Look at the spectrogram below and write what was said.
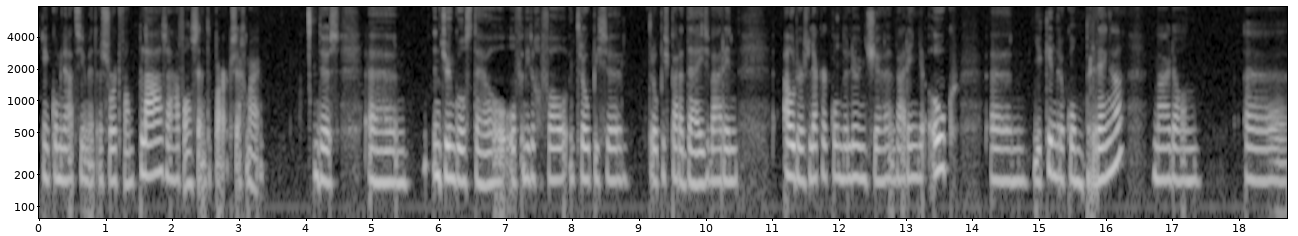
in combinatie met een soort van plaza van Centerpark, zeg maar. Dus um, een jungle-stijl of in ieder geval een tropische, tropisch paradijs waarin ouders lekker konden lunchen, waarin je ook um, je kinderen kon brengen, maar dan uh,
